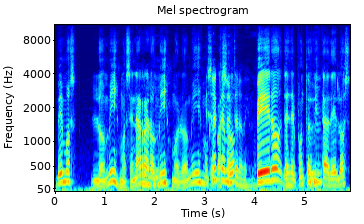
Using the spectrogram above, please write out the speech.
vemos lo mismo, se narra lo mismo, lo mismo que pasó, Exactamente lo mismo. pero desde el punto de vista de los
